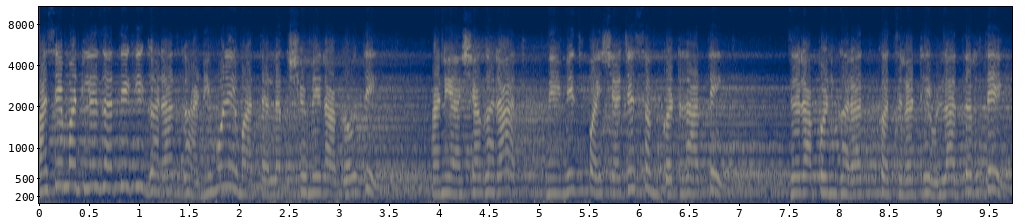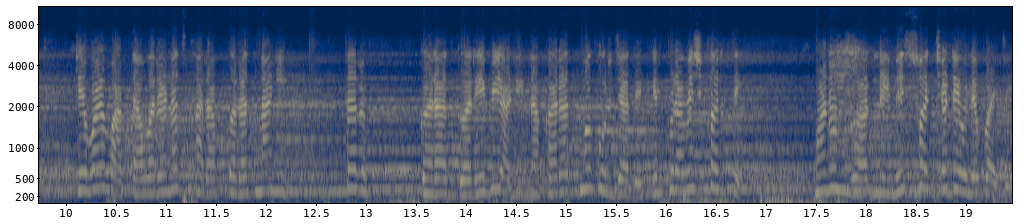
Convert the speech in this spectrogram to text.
असे म्हटले जाते की घरात घाणीमुळे माता लक्ष्मी रागवते आणि अशा घरात नेहमीच पैशाचे संकट राहते. जर आपण घरात कचरा ठेवला तर ते केवळ वातावरणच खराब करत नाही तर घरात गरिबी आणि नकारात्मक ऊर्जा देखील प्रवेश करते. म्हणून घर नेहमीच स्वच्छ ठेवले पाहिजे.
